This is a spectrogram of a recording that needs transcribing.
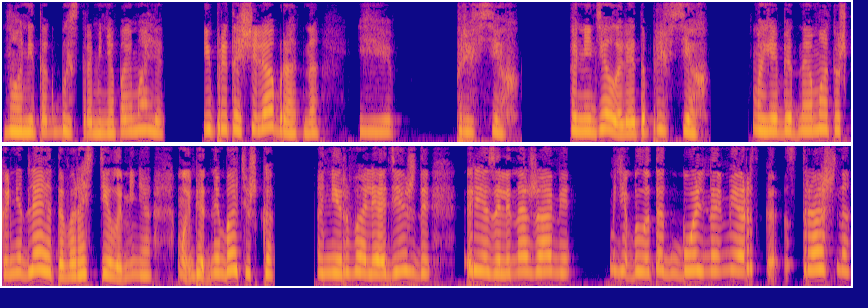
но они так быстро меня поймали и притащили обратно, и... при всех. Они делали это при всех. Моя бедная матушка не для этого растила меня, мой бедный батюшка. Они рвали одежды, резали ножами. Мне было так больно, мерзко, страшно.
